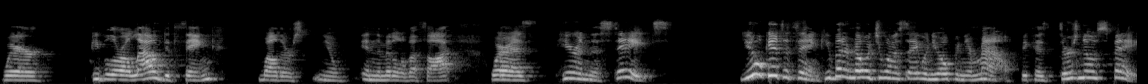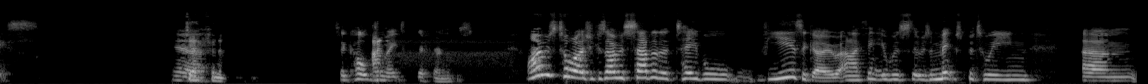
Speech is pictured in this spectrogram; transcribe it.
where people are allowed to think while they're you know in the middle of a thought, whereas here in the States, you don't get to think. You better know what you want to say when you open your mouth because there's no space. Yeah. Definitely. So culture I, makes a difference. I was told actually because I was sat at a table years ago, and I think it was it was a mix between um,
